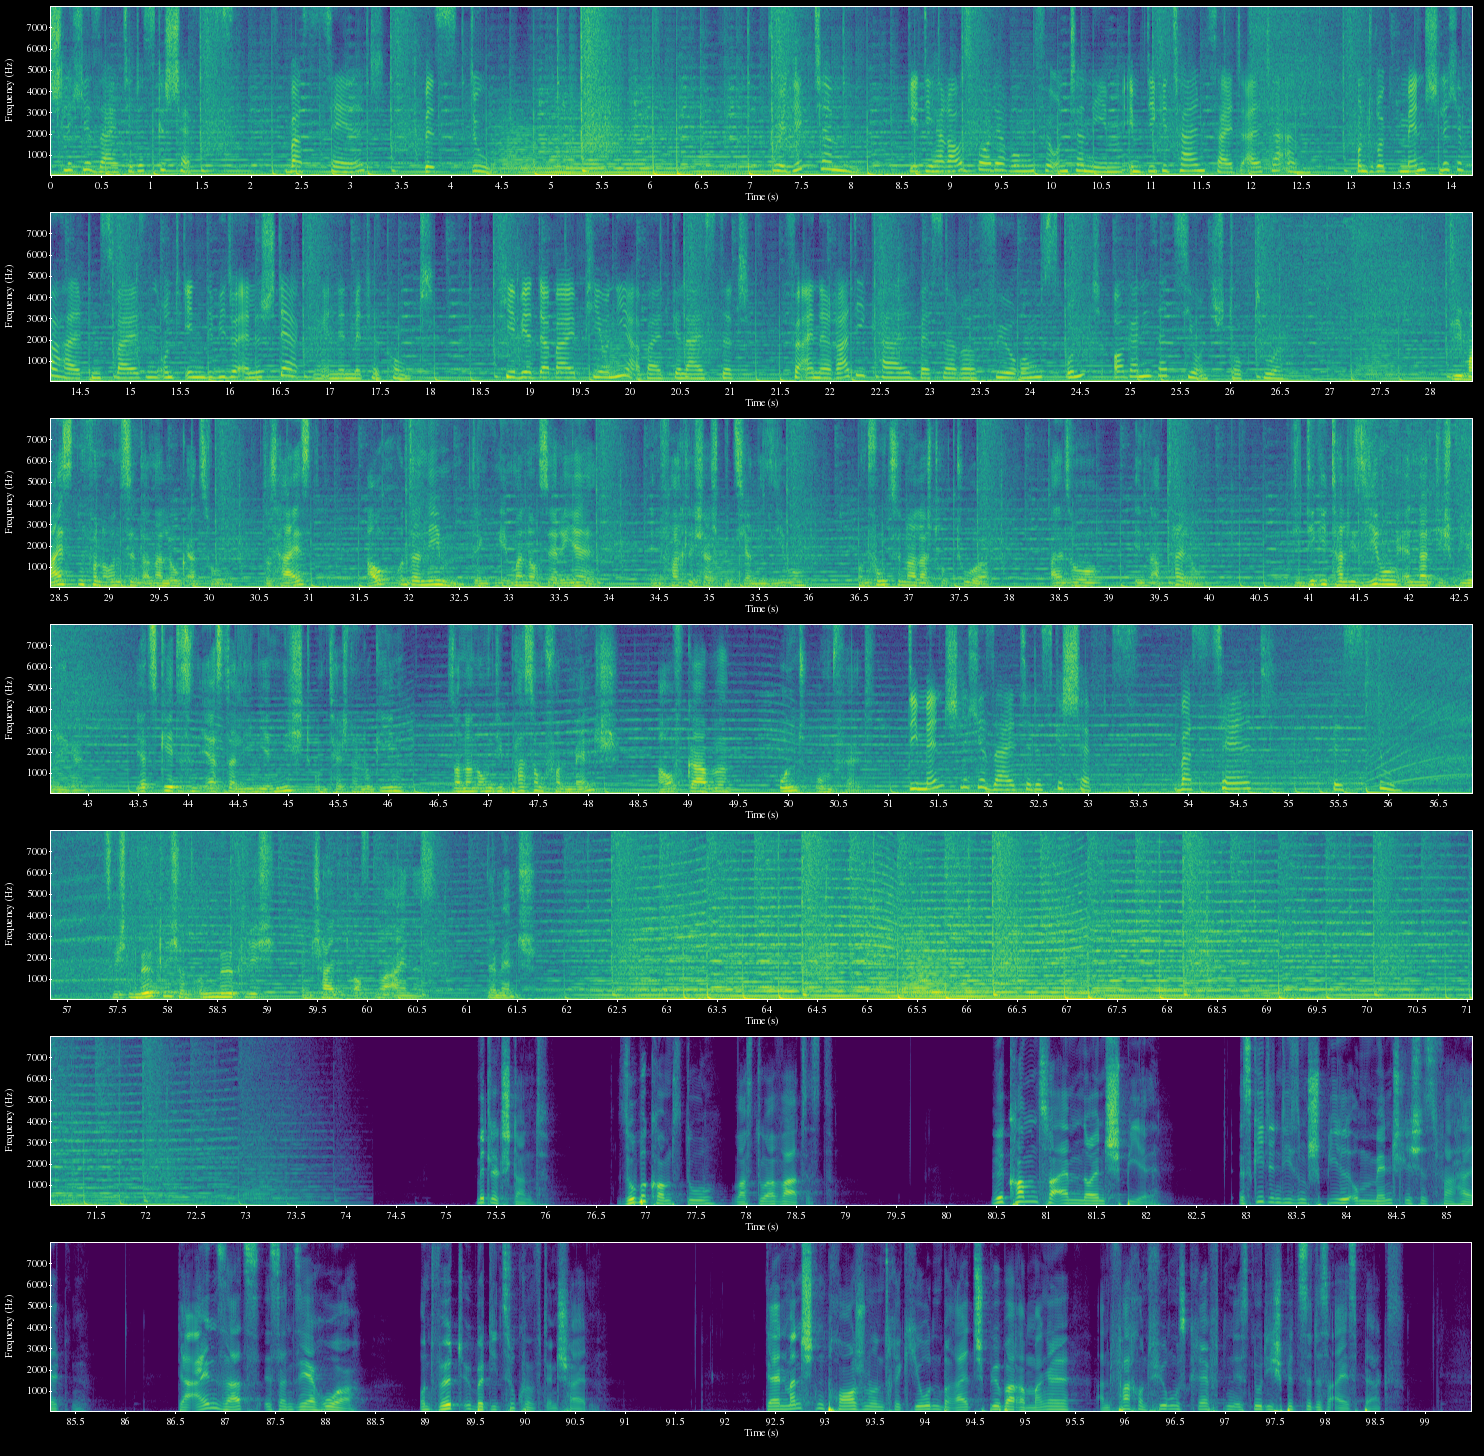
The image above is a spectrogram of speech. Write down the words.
menschliche Seite des Geschäfts. Was zählt, bist du. Predictor geht die Herausforderungen für Unternehmen im digitalen Zeitalter an und rückt menschliche Verhaltensweisen und individuelle Stärken in den Mittelpunkt. Hier wird dabei Pionierarbeit geleistet für eine radikal bessere Führungs- und Organisationsstruktur. Die meisten von uns sind analog erzogen. Das heißt, auch Unternehmen denken immer noch seriell, in fachlicher Spezialisierung und funktionaler Struktur, also in Abteilungen. Die Digitalisierung ändert die Spielregeln. Jetzt geht es in erster Linie nicht um Technologien, sondern um die Passung von Mensch, Aufgabe und Umfeld. Die menschliche Seite des Geschäfts. Was zählt, bist du. Zwischen möglich und unmöglich entscheidet oft nur eines, der Mensch. Mittelstand. So bekommst du, was du erwartest. Willkommen zu einem neuen Spiel. Es geht in diesem Spiel um menschliches Verhalten. Der Einsatz ist ein sehr hoher und wird über die Zukunft entscheiden. Der in manchen Branchen und Regionen bereits spürbare Mangel an Fach- und Führungskräften ist nur die Spitze des Eisbergs.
